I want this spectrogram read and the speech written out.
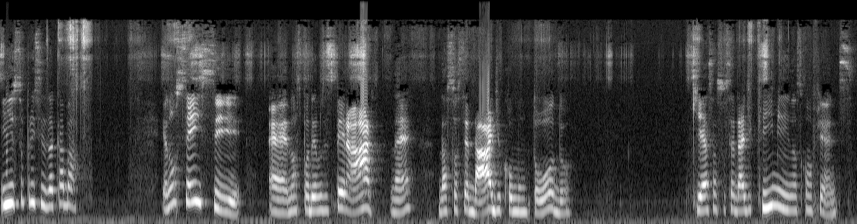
E isso precisa acabar. Eu não sei se é, nós podemos esperar, né, da sociedade como um todo, que essa sociedade crie meninas confiantes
